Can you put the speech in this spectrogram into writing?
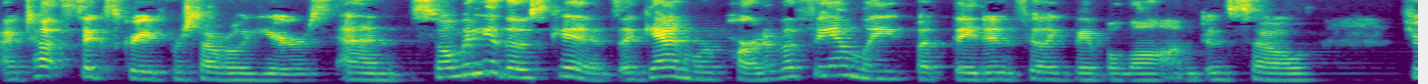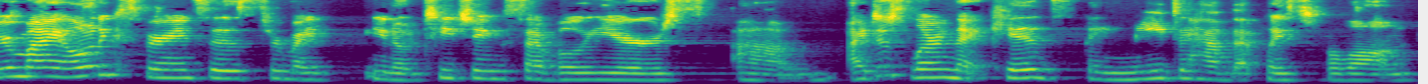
I taught sixth grade for several years, and so many of those kids, again, were part of a family, but they didn't feel like they belonged. And so, through my own experiences, through my you know teaching several years, um, I just learned that kids they need to have that place to belong,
